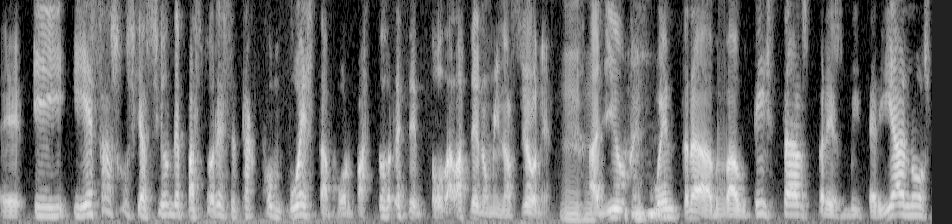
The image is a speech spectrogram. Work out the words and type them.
Eh, y, y, esa asociación de pastores está compuesta por pastores de todas las denominaciones. Uh -huh. Allí uno encuentra bautistas, presbiterianos,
